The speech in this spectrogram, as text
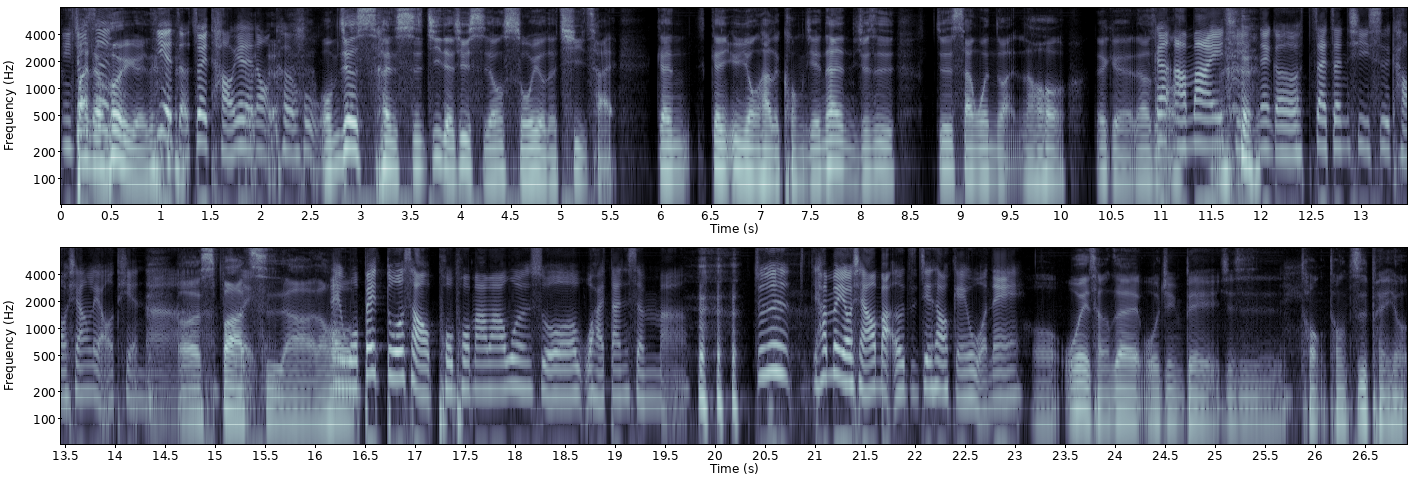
你就是会员业者最讨厌的那种客户。我们就是很实际的去使用所有的器材，跟跟运用它的空间。但你就是就是三温暖，然后。那个跟阿妈一起那个在蒸汽室烤箱聊天啊，呃，SPA 池啊，然后哎，我被多少婆婆妈妈问说我还单身吗？就是他们有想要把儿子介绍给我呢。哦，我也常在沃俊被就是同同志朋友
